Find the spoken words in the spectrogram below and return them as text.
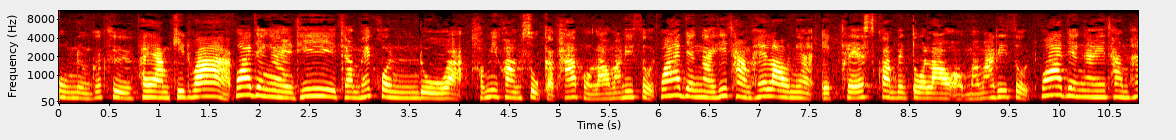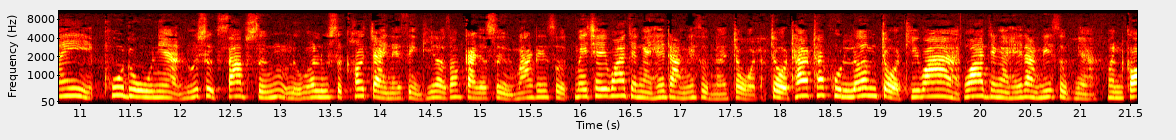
มุมหนึ่งก็คือ พยายามคิดว่าวาดยังไงที่ทำให้คนดูอะเขามีความสุขกับภาพของเรามากที่สุดวาดยังไงที่ทำให้เราเนี่ยเอ็กเพรสความเป็นตัวเราออกมามากที่สุดวาดยังไงทำให้ผู้ดูเนี่ยรู้สึกซาบซึ้ง หรือว่ารู้สึกเข้าใจในสิ่งที่เราต้องการจะสื่อมากที่สุด ไม่ใช่วาดยังไงให้ดังที่สุดนะโจทย์ โจทย์ถ้าถ้าคุณเริ่มโจทย์ที่ว่าวาดยังไงให้ดังที่สุดเนี่ยมันก็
